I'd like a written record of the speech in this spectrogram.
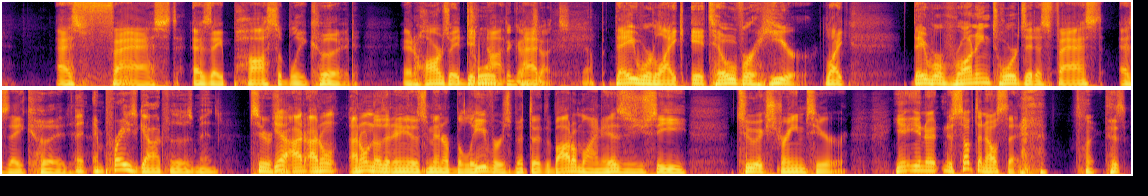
as fast as they possibly could, and harm's way. It did Toward not the matter. gunshots. They were like, "It's over here." Like they were running towards it as fast as they could. And, and praise God for those men. Seriously. Yeah, I, I don't I don't know that any of those men are believers, but the, the bottom line is is you see two extremes here. You, you know, there's something else that like this.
